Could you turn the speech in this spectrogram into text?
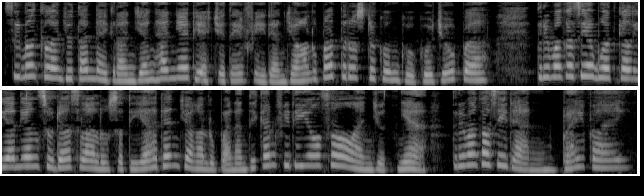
Simak kelanjutan naik ranjang hanya di SCTV dan jangan lupa terus dukung Gogo Coba. Terima kasih ya buat kalian yang sudah selalu setia dan jangan lupa nantikan video selanjutnya. Terima kasih dan bye-bye.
